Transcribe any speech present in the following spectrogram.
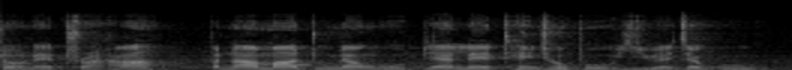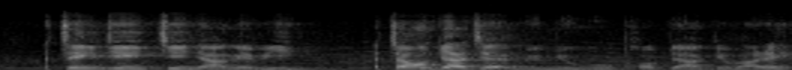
ဒေါ်နယ်ထရန့်ဟာပနာမာတူးမြောင်းကိုပြန်လည်ထိန်းချုပ်ဖို့ရည်ရွယ်ချက်ကိုအကြိမ်ကြိမ်ကြေညာခဲ့ပြီးအကြောင်းပြချက်အမျိုးမျိုးကိုဖော်ပြခဲ့ပါတယ်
